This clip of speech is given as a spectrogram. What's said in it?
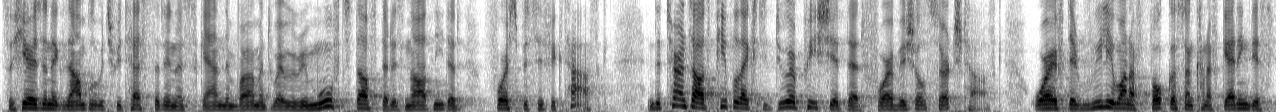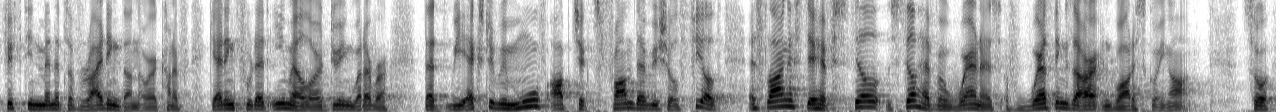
So here's an example which we tested in a scanned environment where we removed stuff that is not needed for a specific task. And it turns out people actually do appreciate that for a visual search task. Or if they really want to focus on kind of getting this 15 minutes of writing done or kind of getting through that email or doing whatever, that we actually remove objects from their visual field as long as they have still, still have awareness of where things are and what is going on. So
